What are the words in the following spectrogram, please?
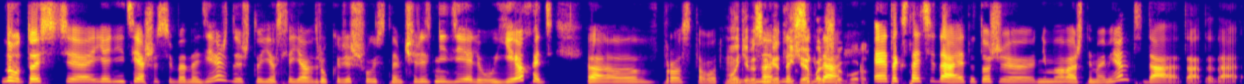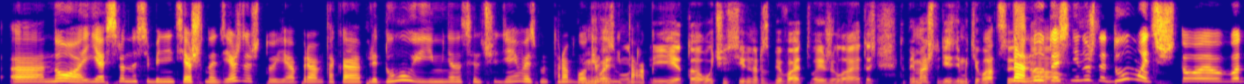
ну, то есть э, я не тешу себя надеждой, что если я вдруг решусь там через неделю уехать, э, просто вот Мой тебе на- совет, езжай в большой город. Это, кстати, да, это тоже немаловажный момент, да, да, да, да. А, Но я все равно себе не тешу надежды, что я прям такая приду, и меня на следующий день возьмут на работу. не Это возьмут. так. И это очень сильно разбивает твои желания. То есть ты понимаешь, что здесь демотивация Да, ну на- то есть не нужно думать, что вот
